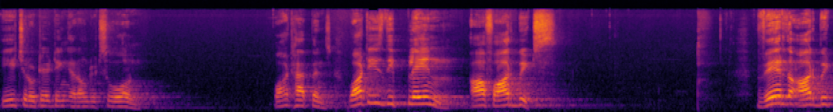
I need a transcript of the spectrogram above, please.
each rotating around its own, what happens? What is the plane of orbits? Where the orbit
